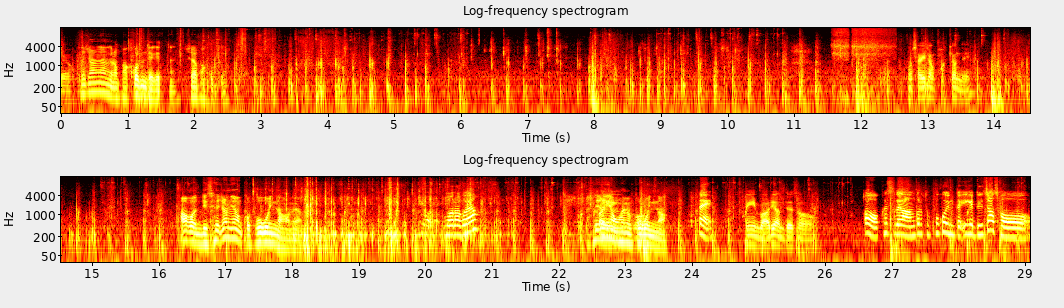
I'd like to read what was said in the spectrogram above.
왜요? 세정이 형이랑 바꾸면 되겠다. 제가 바꿀게요. 어, 자기장 바뀌었네. 아, 근데 세정이 형 거 보고 있나 하면. 뭐, 뭐라고요? 세정이 형 화면 뭐, 보고 있나? 네. 형이 말이 안 돼서 어, 그래서 내가 안 그래도 보고 있는데 이게 늦어서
